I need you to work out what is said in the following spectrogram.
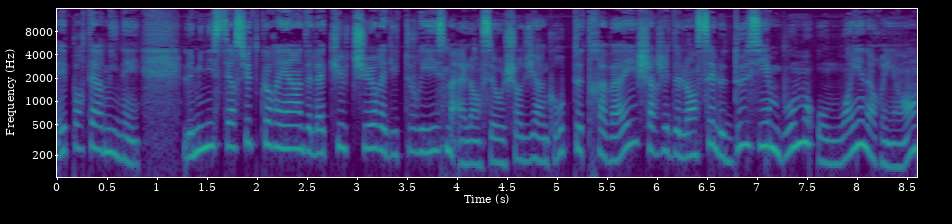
Et pour terminer, le ministère sud-coréen de la Culture et du Tourisme a lancé aujourd'hui un groupe de travail chargé de lancer le deuxième boom au Moyen-Orient,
